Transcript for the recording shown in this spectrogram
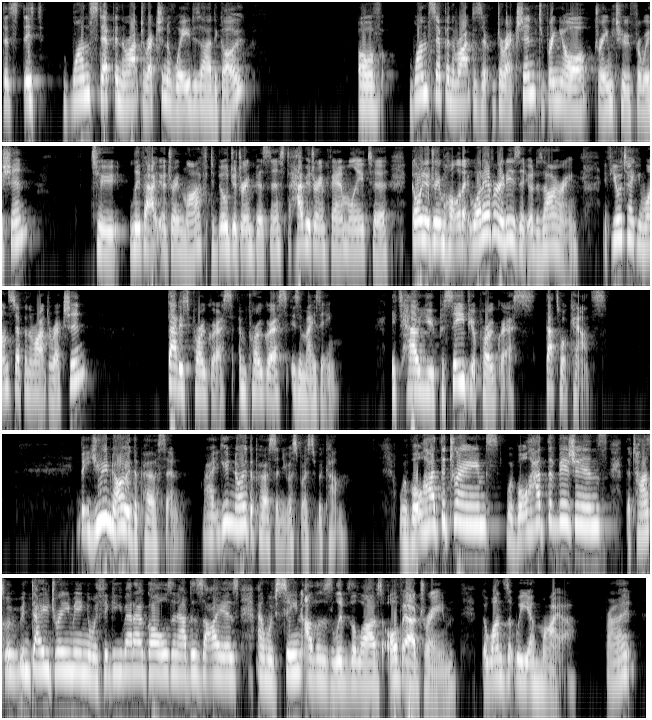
that's, that's one step in the right direction of where you desire to go, of one step in the right direction to bring your dream to fruition, to live out your dream life, to build your dream business, to have your dream family, to go on your dream holiday, whatever it is that you're desiring, if you're taking one step in the right direction, that is progress. And progress is amazing. It's how you perceive your progress. That's what counts. But you know the person, right? You know the person you are supposed to become. We've all had the dreams, we've all had the visions, the times where we've been daydreaming and we're thinking about our goals and our desires, and we've seen others live the lives of our dream, the ones that we admire, right?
